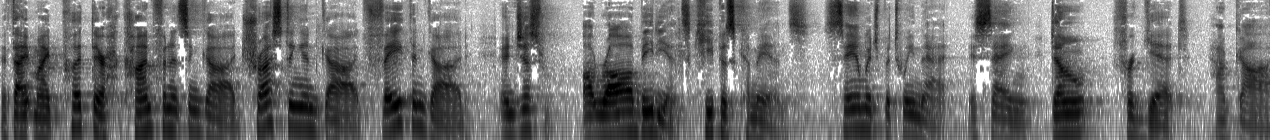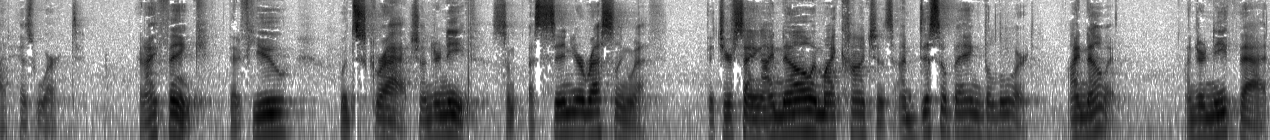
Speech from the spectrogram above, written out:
that they might put their confidence in God, trusting in God, faith in God, and just a raw obedience, keep His commands sandwiched between that is saying, don't forget how God has worked. And I think that if you would scratch underneath some, a sin you're wrestling with, that you're saying, I know in my conscience I'm disobeying the Lord. I know it. Underneath that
